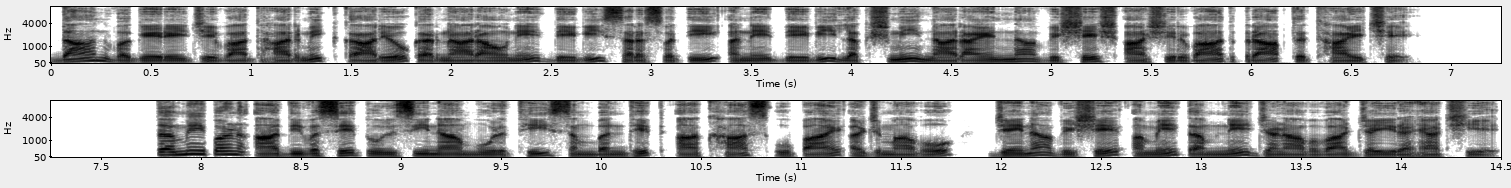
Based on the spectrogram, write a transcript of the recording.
દાન વગેરે જેવા ધાર્મિક કાર્યો કરનારાઓને દેવી સરસ્વતી અને દેવી લક્ષ્મી નારાયણના વિશેષ આશીર્વાદ પ્રાપ્ત થાય છે. તમે પણ આ દિવસે તુલસીના મૂળથી સંબંધિત આ ખાસ ઉપાય અજમાવો, જેના વિશે અમે તમને જણાવવા જઈ રહ્યા છીએ.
